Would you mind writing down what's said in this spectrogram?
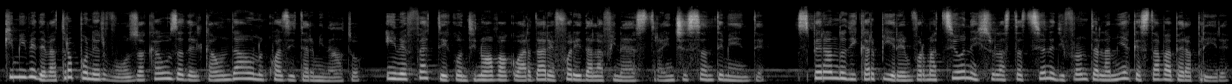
che mi vedeva troppo nervoso a causa del countdown quasi terminato. In effetti continuavo a guardare fuori dalla finestra, incessantemente, sperando di carpire informazioni sulla stazione di fronte alla mia che stava per aprire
